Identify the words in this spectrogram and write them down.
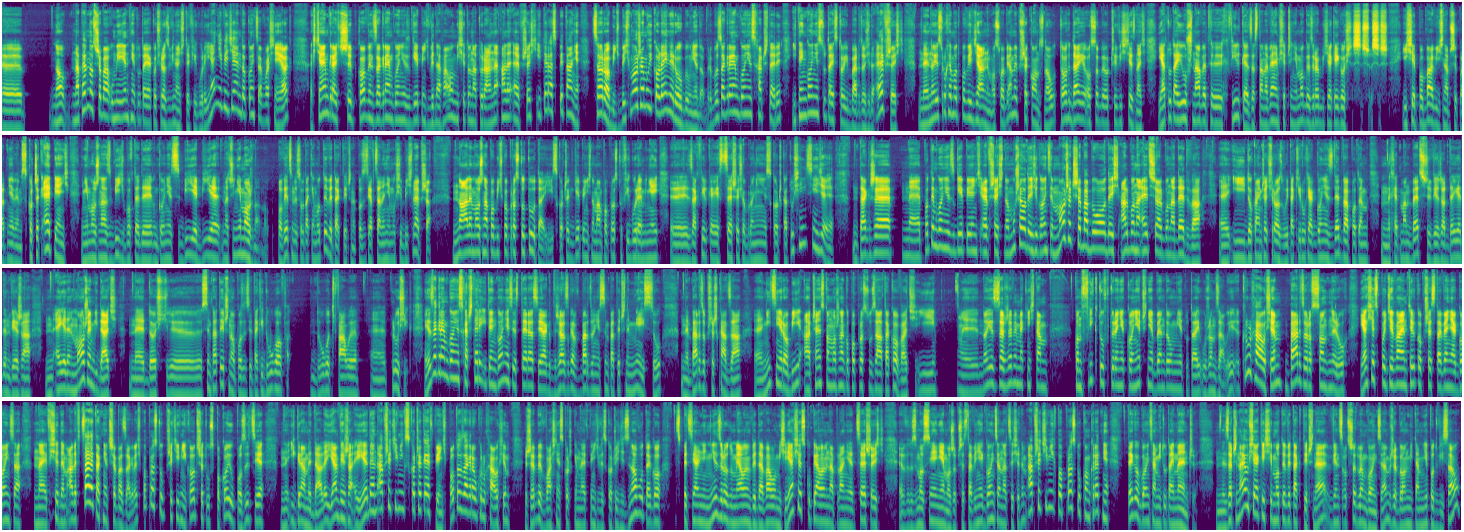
no, na pewno trzeba umiejętnie tutaj jakoś rozwinąć te figury. Ja nie wiedziałem do końca właśnie jak. Chciałem grać szybko, więc zagrałem goniec G5. Wydawało mi się to naturalne, ale F6. I teraz pytanie, co robić? Być może mój kolejny ruch był niedobry, bo zagrałem goniec H4 i ten goniec tutaj stoi bardzo źle. F6 no jest ruchem odpowiedzialnym. Osłabiamy przekątną. To daje o sobie oczywiście znać. Ja tutaj już nawet y, chwilkę zastanawiałem się, czy nie mogę zrobić jakiegoś sz, sz, sz, sz i się pobawić na przykład, nie wiem, skoczek E5 nie można zbić, bo wtedy goniec bije, bije, znaczy nie można. No, powiedzmy, są takie motywy taktyczne, pozycja wcale nie musi być lepsza. No ale można pobić po prostu tutaj i skoczek G5, no mam po prostu figurę mniej, yy, za chwilkę jest C6, obronienie skoczka, tu się nic nie dzieje. Także e, po tym goniec G5, F6, no muszę odejść gońcem, może trzeba było odejść albo na E3, albo na D2 e, i dokończać rozwój. Taki ruch jak goniec D2, potem mm, hetman B3, wieża D1, wieża mm, E1 może mi dać dość e, sympatyczną pozycję, taki długo, długotrwały e, plusik. Ja zagrałem goniec H4 i ten goniec jest teraz jak drzazga w bardzo niesympatycznym miejscu, bardzo przeszkadza, e, nic nie robi, a często można go po prostu zaatakować i e, no jest zarzewiem jakiś tam konfliktów, które niekoniecznie będą mnie tutaj urządzały. Król H8, bardzo rozsądny ruch. Ja się spodziewałem tylko przestawiania gońca na F7, ale wcale tak nie trzeba zagrać. Po prostu przeciwnik odszedł, uspokoił pozycję mm, i gramy dalej. Ja wieża E1, a przeciwnik skoczek F5. Po to zagrał król H8, żeby właśnie skoczkiem na F5 wyskoczyć. Znowu tego specjalnie nie zrozumiałem, wydawało mi się. Ja się skupiałem na planie C6, wzmocnienie, może przestawienie gońca na C7, a przeciwnik po prostu konkretnie tego gońca mi tutaj męczy. Zaczynają się jakieś motywy taktyczne, więc odszedłem gońcem, żeby on mi tam nie podwisał.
